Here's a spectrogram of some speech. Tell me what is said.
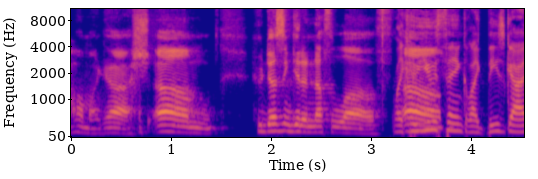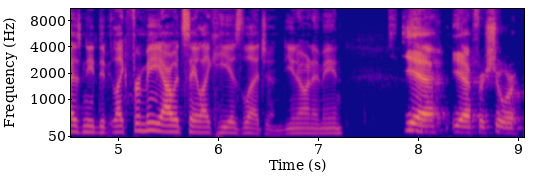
oh my gosh um who doesn't get enough love Like who you Um, think like these guys need to like for me, I would say like he is legend. You know what I mean? Yeah, yeah, for sure.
